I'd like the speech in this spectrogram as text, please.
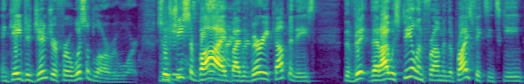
and gave to Ginger for a whistleblower reward. So she survived by the very companies vi- that I was stealing from in the price fixing scheme,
